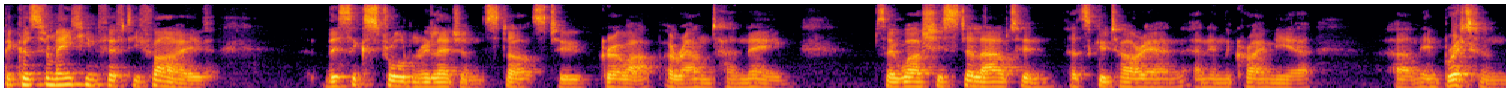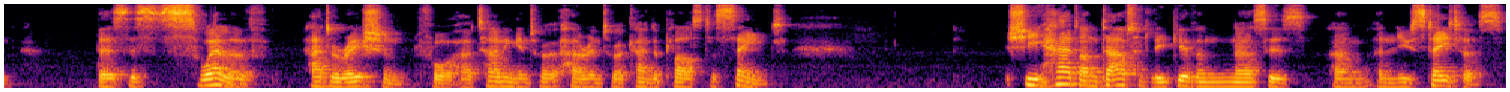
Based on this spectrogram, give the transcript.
Because from 1855, this extraordinary legend starts to grow up around her name. So while she's still out in at Scutari and in the Crimea, um, in Britain, there's this swell of adoration for her, turning into a, her into a kind of plaster saint. She had undoubtedly given nurses um, a new status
